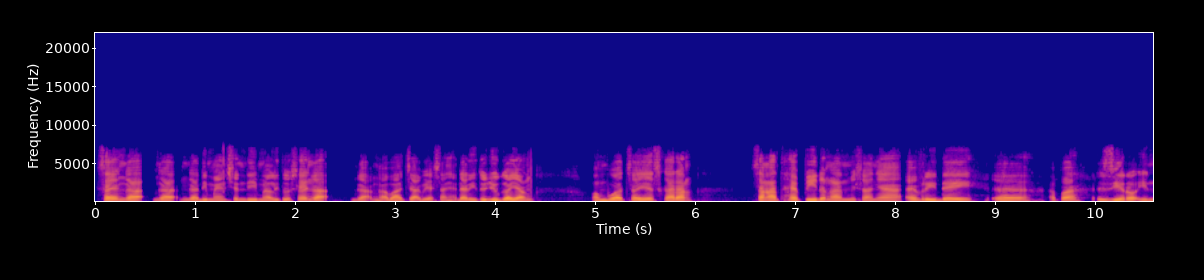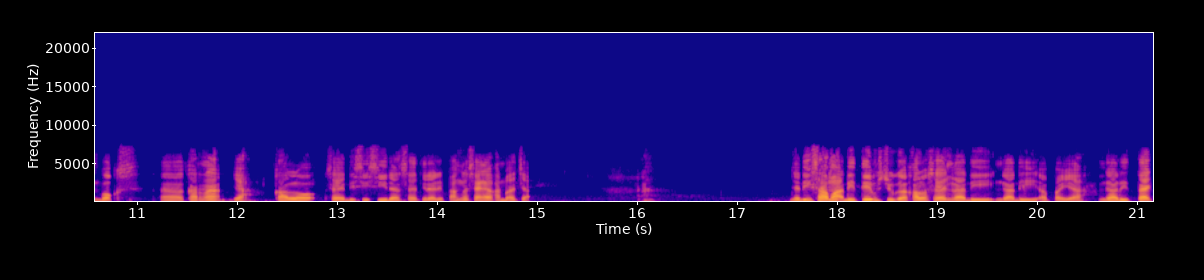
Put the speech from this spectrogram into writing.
saya nggak nggak nggak dimention di email itu saya nggak nggak nggak baca biasanya. Dan itu juga yang membuat saya sekarang sangat happy dengan misalnya everyday uh, apa zero inbox. Uh, karena ya kalau saya di sisi dan saya tidak dipanggil saya nggak akan baca jadi sama di Teams juga kalau saya nggak di nggak di apa ya nggak di tag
